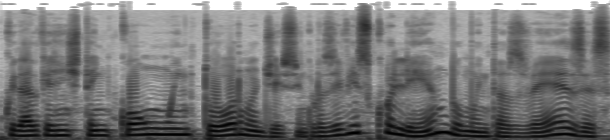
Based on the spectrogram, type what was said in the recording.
o cuidado que a gente tem com o entorno disso, inclusive escolhendo muitas vezes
